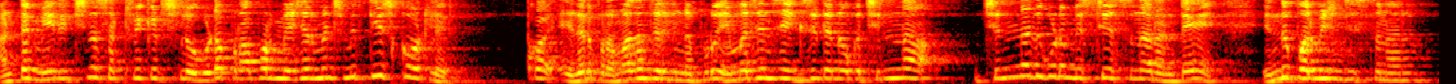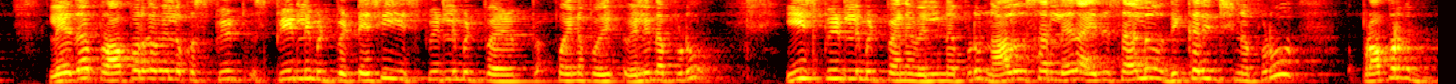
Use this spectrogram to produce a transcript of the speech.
అంటే మీరు ఇచ్చిన సర్టిఫికెట్స్లో కూడా ప్రాపర్ మెజర్మెంట్స్ మీరు తీసుకోవట్లేరు. ఒక ఏదైనా ప్రమాదం జరిగినప్పుడు ఎమర్జెన్సీ ఎగ్జిట్ అనే ఒక చిన్న చిన్నది కూడా మిస్ చేస్తున్నారంటే ఎందుకు పర్మిషన్స్ ఇస్తున్నారు? లేదా ప్రాపర్గా వీళ్ళు ఒక స్పీడ్ స్పీడ్ లిమిట్ పెట్టేసి ఈ స్పీడ్ లిమిట్ పై- పైన పోయి వెళ్ళినప్పుడు ఈ స్పీడ్ లిమిట్ పైన వెళ్ళినప్పుడు నాలుగు సార్లు లేదా ఐదు సార్లు ధిక్కరించినప్పుడు ప్రాపర్గా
